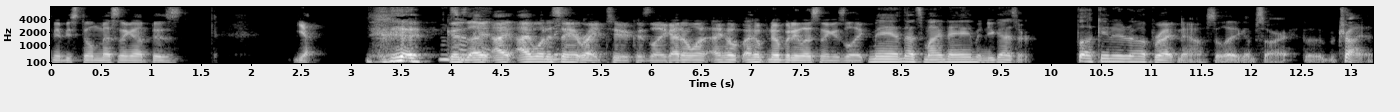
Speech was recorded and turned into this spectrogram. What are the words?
maybe still messing up is, yeah. Because okay. I, I, I want to say it right too. Because like I don't want. I hope I hope nobody listening is like, man, that's my name, and you guys are fucking it up right now. So like, I'm sorry, but we're trying.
